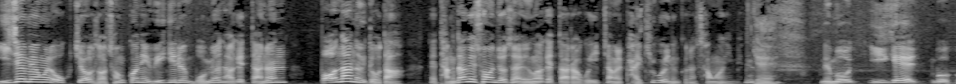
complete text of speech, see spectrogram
이재명을 옥죄어서 정권의 위기를 모면하겠다는 뻔한 의도다. 당당히 소환 조사에 응하겠다라고 입장을 밝히고 있는 그런 상황입니다. 예. 네, 뭐 이게 뭐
